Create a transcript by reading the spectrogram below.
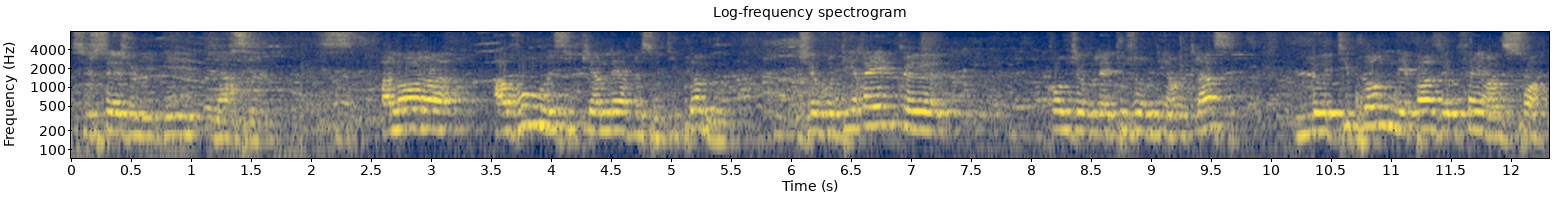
Sur ce, je lui dis merci. Alors, euh, à vous, récipiendaires de ce diplôme, je vous dirais que, comme je vous l'ai toujours dit en classe, le diplôme n'est pas une fin en soi.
